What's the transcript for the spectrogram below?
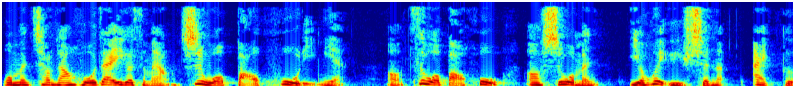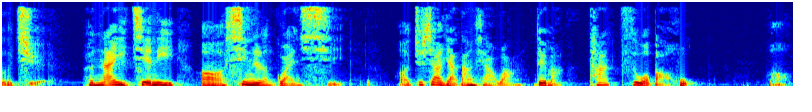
我们常常活在一个什么样自我保护里面。哦，自我保护哦，使我们也会与神的爱隔绝，很难以建立呃信任的关系啊，就像亚当夏娃对吗？他自我保护哦，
